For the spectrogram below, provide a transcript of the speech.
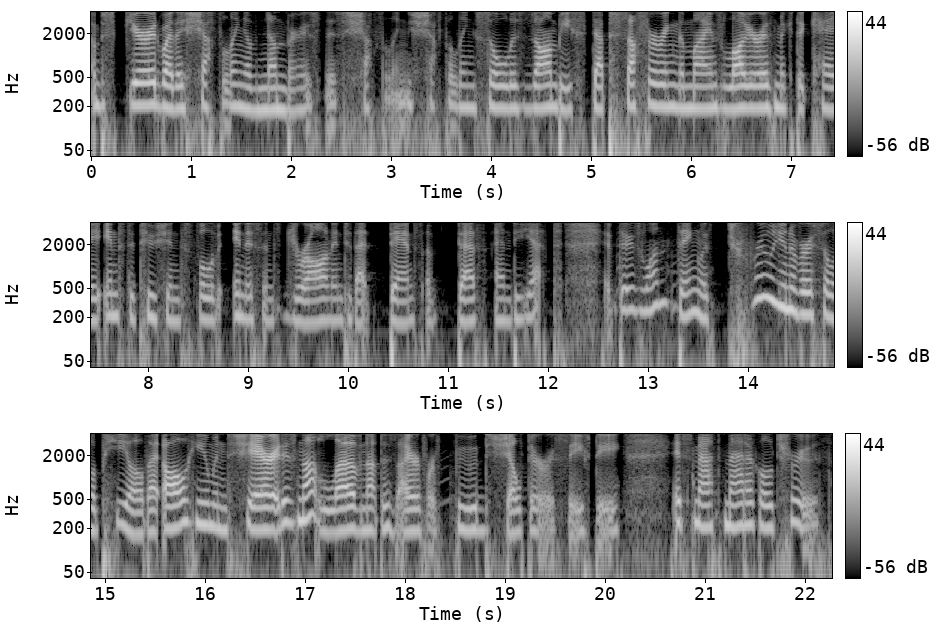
obscured by the shuffling of numbers, this shuffling, shuffling, soulless zombie step suffering the mind's logarithmic decay, institutions full of innocence drawn into that dance of death. And yet, if there's one thing with true universal appeal that all humans share, it is not love, not desire for food, shelter, or safety. It's mathematical truth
